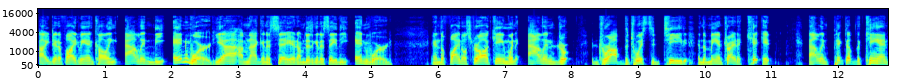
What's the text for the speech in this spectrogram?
unidentified man calling Allen the N word, yeah, I'm not going to say it, I'm just going to say the N word. And the final straw came when Allen dro- dropped the twisted tea and the man tried to kick it. Allen picked up the can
